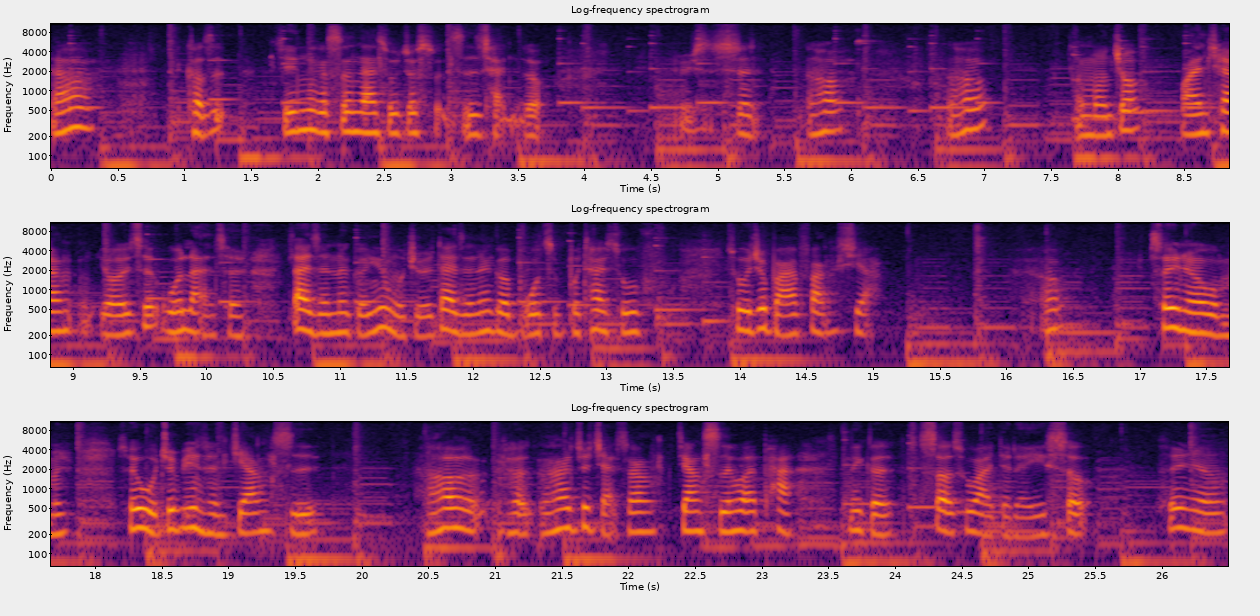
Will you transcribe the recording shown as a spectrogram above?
然后可是今天那个圣诞树就损失惨重，于是，然后然后。我们就玩枪，有一次我懒得带着那个，因为我觉得带着那个脖子不太舒服，所以我就把它放下。然后，所以呢，我们，所以我就变成僵尸，然后，然后就假装僵尸会怕那个射出来的镭射，所以呢，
